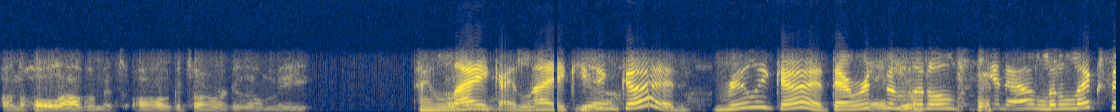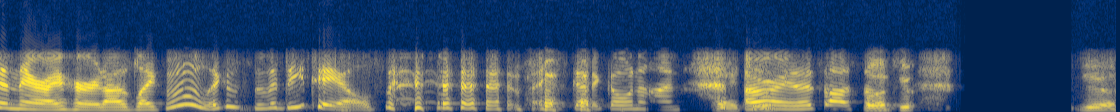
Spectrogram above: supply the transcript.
on the whole album. It's all guitar work is on me. I like, Um, I like. You yeah. did good, really good. There were Thank some you. little, you know, little licks in there. I heard. I was like, ooh, look at the details. Nice, got it going on. Thank you. All right, that's awesome. Well, that's. Yeah,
